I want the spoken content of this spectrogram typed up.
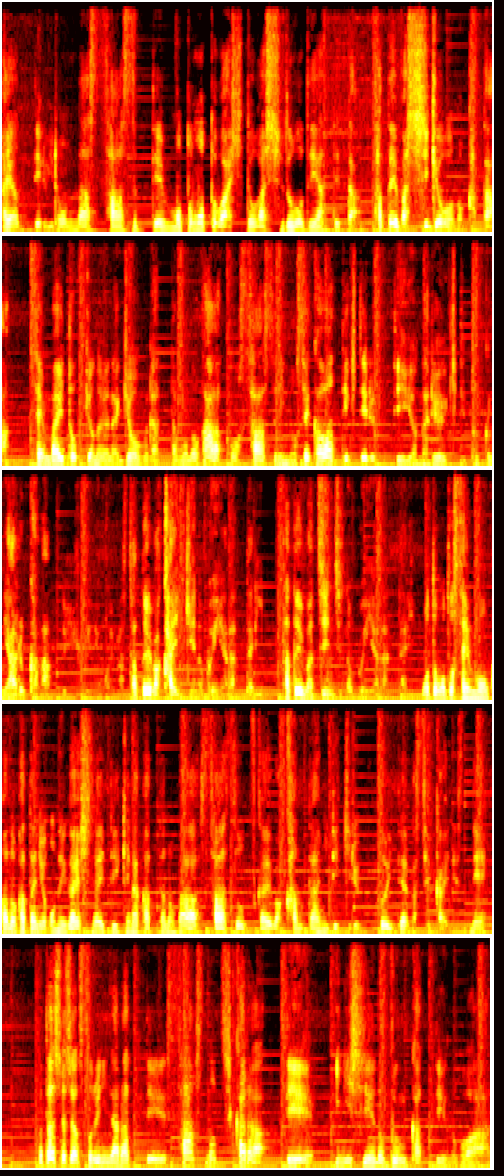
流行ってるいろんな SARS ってもともとは人が主導でやってた。例えば、事業の方、専売特許のような業務だったものが、こう SARS に乗せ替わってきてるっていうような領域で特にあるかなというふうに。例えば会計の分野だったり、例えば人事の分野だったり、もともと専門家の方にお願いしないといけなかったのが、SARS を使えば簡単にできる。そういったような世界ですね。私たちはそれに倣って SARS の力で古の文化っていうのは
